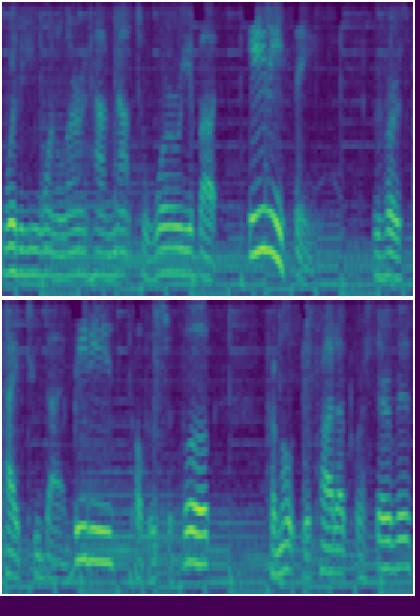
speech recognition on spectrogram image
whether you want to learn how not to worry about anything, reverse type 2 diabetes, publish a book, promote your product or service,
